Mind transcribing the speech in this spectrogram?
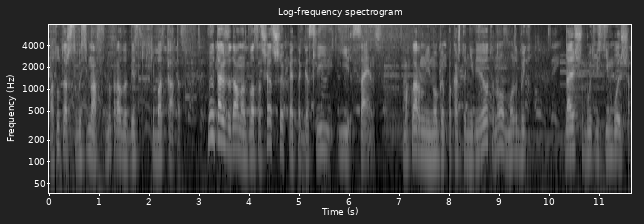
А тут аж с 18, ну правда без каких-либо откатов. Ну и также, да, у нас два сошедших, это Гасли и Сайенс. Макларену немного пока что не везет, но может быть дальше будет вести им больше.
